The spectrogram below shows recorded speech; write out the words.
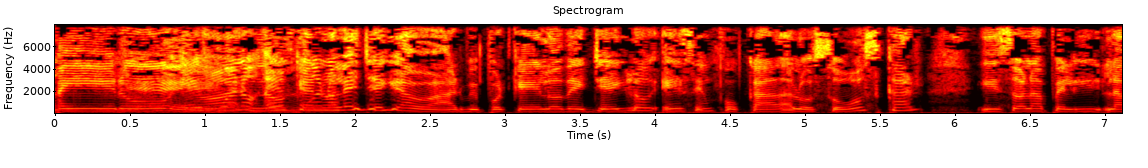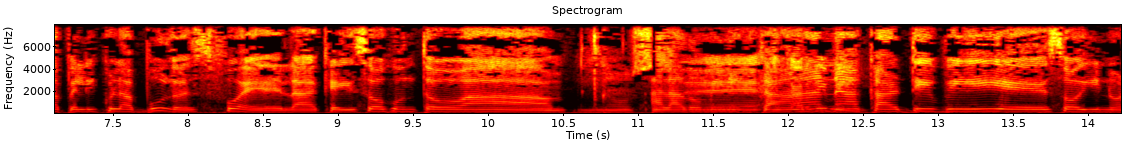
pero es No, bueno, no, es que bueno. no le llegue a Barbie, porque lo de J-Lo es enfocada a los Oscar. Hizo la peli, la película Bullets, fue la que hizo junto a, No a la dominicana, a Cardi B. Cardi B, eso, y no,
